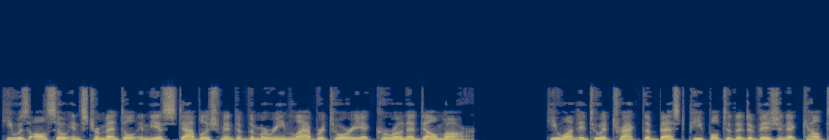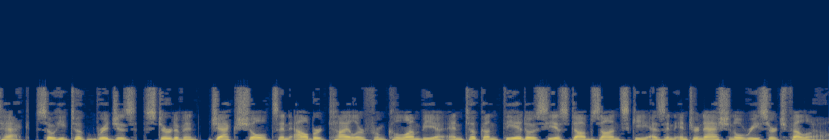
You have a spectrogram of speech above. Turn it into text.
He was also instrumental in the establishment of the Marine Laboratory at Corona del Mar. He wanted to attract the best people to the division at Caltech, so he took Bridges, Sturtevant, Jack Schultz and Albert Tyler from Columbia and took on Theodosius Dobzhansky as an international research fellow.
